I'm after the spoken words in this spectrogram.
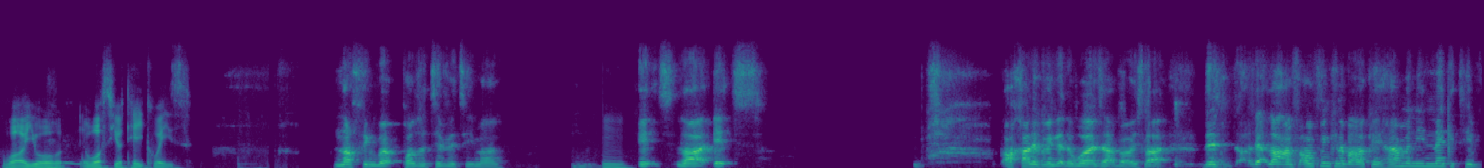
What are your what's your takeaways nothing but positivity man Mm. It's like it's. I can't even get the words out, bro. It's like there's like I'm, I'm thinking about okay, how many negative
